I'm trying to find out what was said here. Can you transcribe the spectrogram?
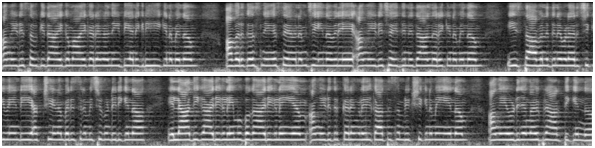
അങ്ങയുടെ സൗഖ്യദായകമായ കരങ്ങൾ നീട്ടി അനുഗ്രഹിക്കണമെന്നും അവർക്ക് സ്നേഹസേവനം ചെയ്യുന്നവരെ അങ്ങയുടെ ചൈതന്യത്താൽ നിറയ്ക്കണമെന്നും ഈ സ്ഥാപനത്തിന്റെ വളർച്ചയ്ക്ക് വേണ്ടി അക്ഷീണം പരിശ്രമിച്ചു കൊണ്ടിരിക്കുന്ന എല്ലാ അധികാരികളെയും ഉപകാരികളെയും അങ്ങയുടെ തൃക്കരങ്ങളിൽ കാത്തു സംരക്ഷിക്കണമേ എന്നും അങ്ങയോട് ഞങ്ങൾ പ്രാർത്ഥിക്കുന്നു.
